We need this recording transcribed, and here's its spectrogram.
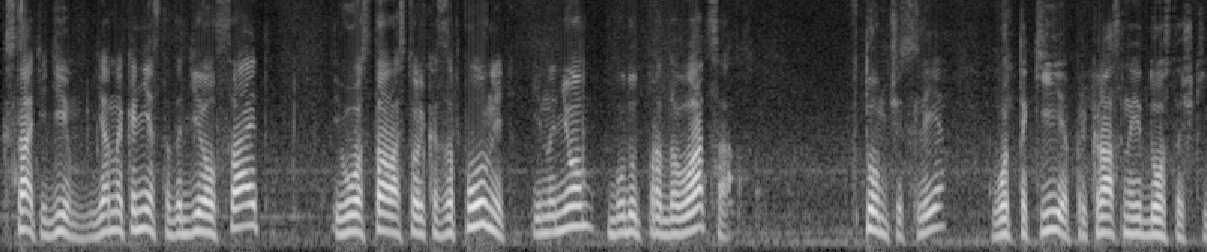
Кстати, Дим, я наконец-то доделал сайт. Его осталось только заполнить. И на нем будут продаваться в том числе вот такие прекрасные досточки.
